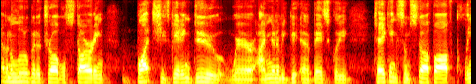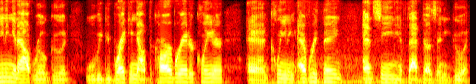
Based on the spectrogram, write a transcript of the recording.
Having a little bit of trouble starting, but she's getting due where I'm going to be uh, basically taking some stuff off, cleaning it out real good. We'll be breaking out the carburetor cleaner and cleaning everything and seeing if that does any good.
